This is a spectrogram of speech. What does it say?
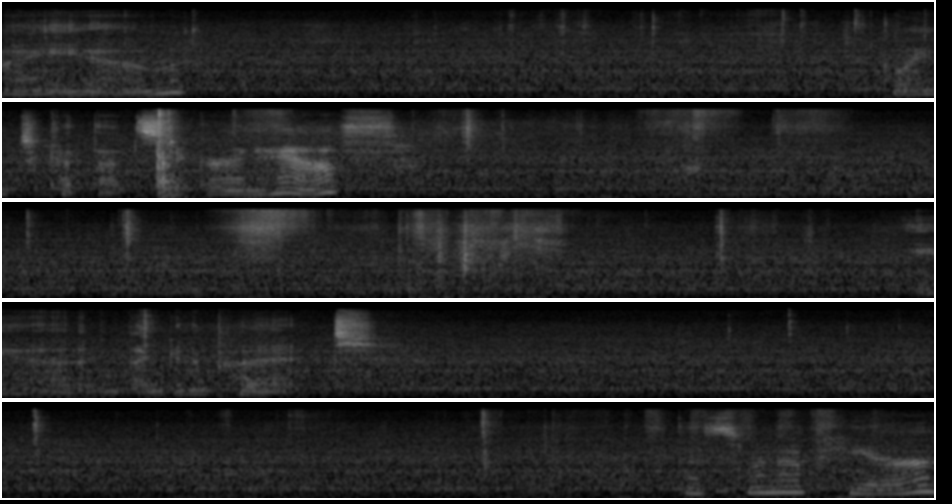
I am going to cut that sticker in half. And I'm going to put this one up here.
